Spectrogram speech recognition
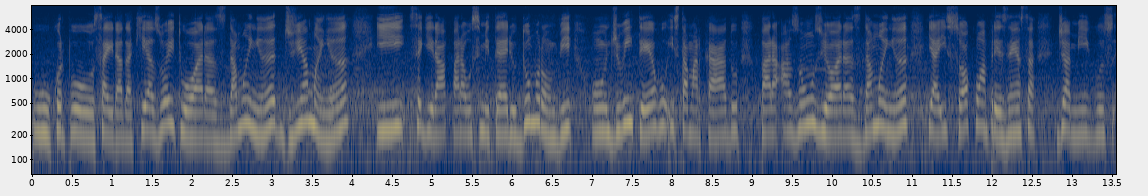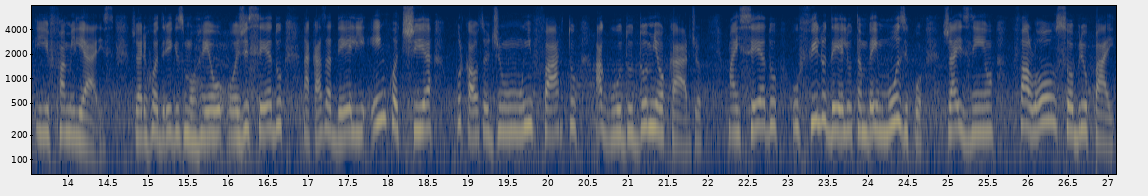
O corpo sairá daqui às 8 horas da manhã de amanhã e seguirá para o cemitério do Morumbi, onde o enterro está marcado para as 11 horas da manhã e aí só com a presença de amigos e familiares. Jair Rodrigues morreu hoje cedo na casa dele em Cotia por causa de um infarto agudo do miocárdio. Mais cedo, o filho dele, o também músico, Jairzinho, falou sobre o pai,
